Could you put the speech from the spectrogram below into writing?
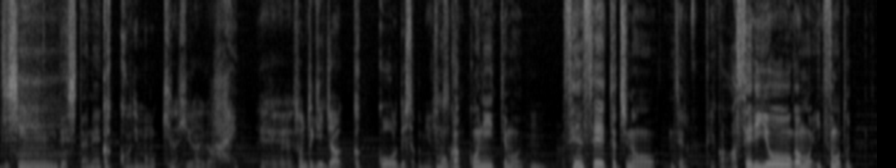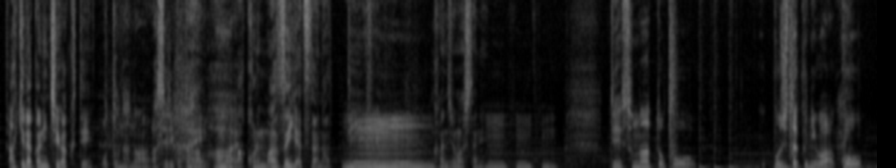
地震でしたね。学校にも大きな被害が、はい、えー。その時じゃあ学校でしたか宮下さん？もう学校に行ってもうん。先生たちのなんていうか焦りようがもういつもと明らかに違くて、大人の焦り方が、はい。もうあこれまずいやつだなっていうふうにに感じましたね。うん。うんうん、でその後こうご自宅にはこう、普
